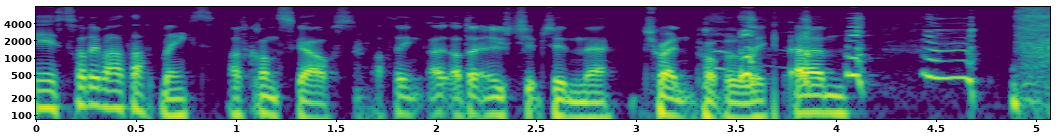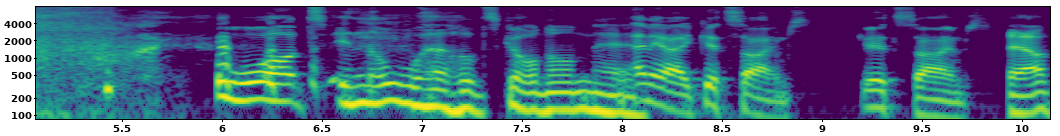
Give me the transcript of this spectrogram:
Yeah, sorry about that, mate. I've gone Scouse. I think I, I don't know who's chips in there. Trent probably. um, what in the world's gone on there? anyway, good times. Good times. Yeah.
